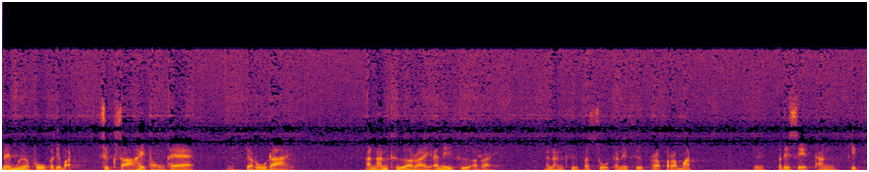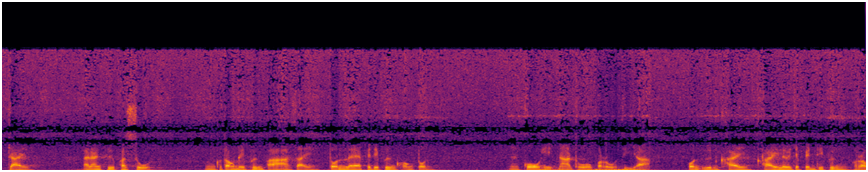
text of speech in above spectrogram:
ในเมื่อผู้ปฏิบัติศึกษาให้ถ่องแท้จะรู้ได้ อันนั้นคืออะไร อันนี้คืออะไร อันนั้นคือพระสูตร อันนี้คือพระประมัตปฏิเสธทางจิตใจ อันนั้นคือพระสูตรก็ต้องได้พึ่งพาอาศัย ตนแลไปได้พึ่งของตน โกหินาโถปรโรติยา คนอื่นใคร ใครเลยจะเป็นที่พึ่งเรา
